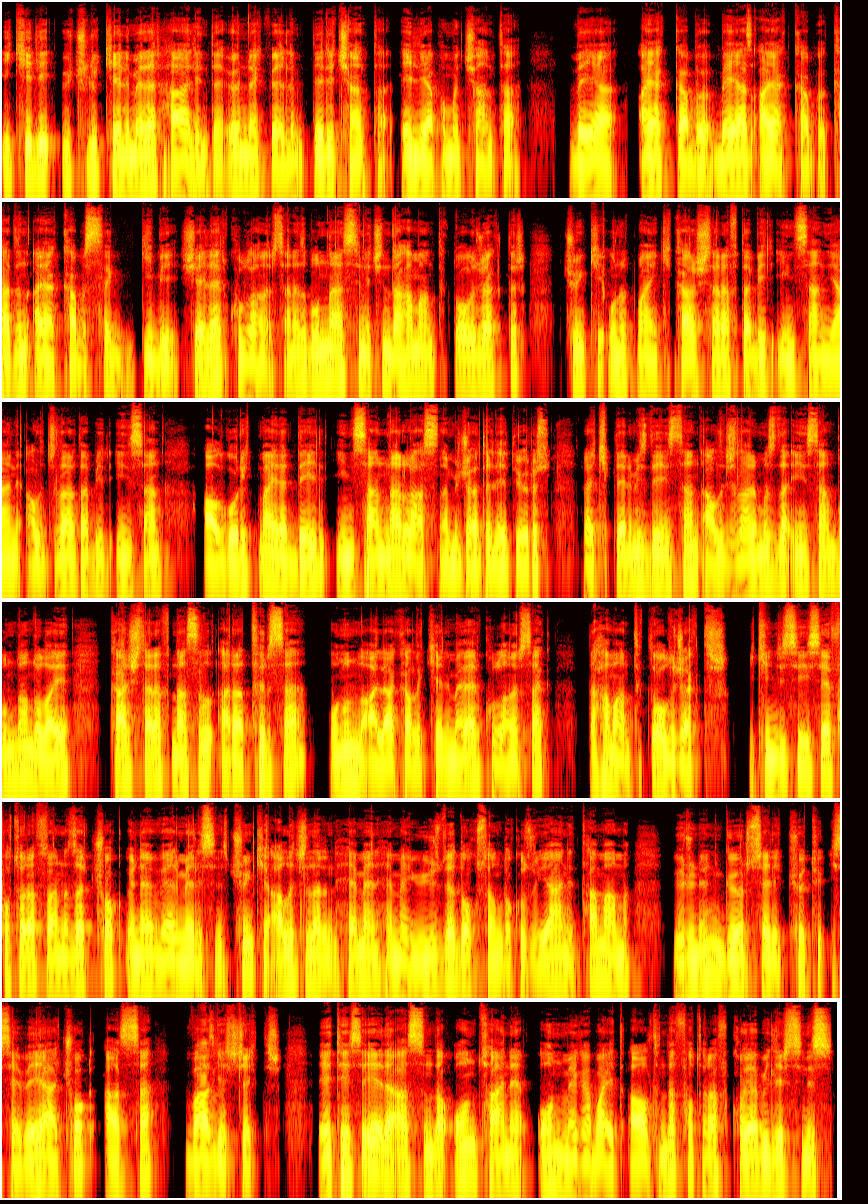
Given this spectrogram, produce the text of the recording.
ikili üçlü kelimeler halinde örnek verelim deri çanta, el yapımı çanta veya ayakkabı, beyaz ayakkabı, kadın ayakkabısı gibi şeyler kullanırsanız bunlar sizin için daha mantıklı olacaktır. Çünkü unutmayın ki karşı tarafta bir insan yani alıcılar da bir insan algoritma ile değil insanlarla aslında mücadele ediyoruz. Rakiplerimiz de insan, alıcılarımız da insan. Bundan dolayı karşı taraf nasıl aratırsa onunla alakalı kelimeler kullanırsak daha mantıklı olacaktır. İkincisi ise fotoğraflarınıza çok önem vermelisiniz. Çünkü alıcıların hemen hemen %99'u yani tamamı ürünün görseli kötü ise veya çok azsa vazgeçecektir. ETS'ye de aslında 10 tane 10 MB altında fotoğraf koyabilirsiniz.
